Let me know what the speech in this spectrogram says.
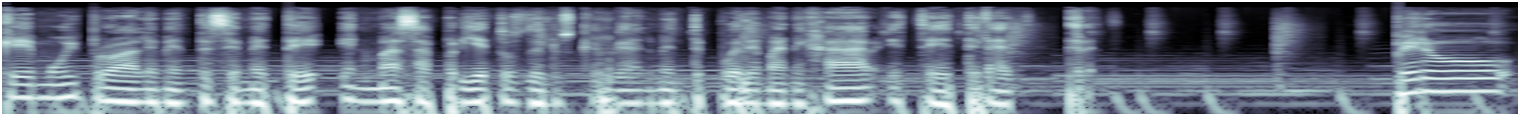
que muy probablemente se mete en más aprietos de los que realmente puede manejar, etcétera, etcétera. Pero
